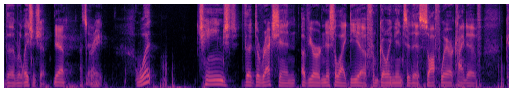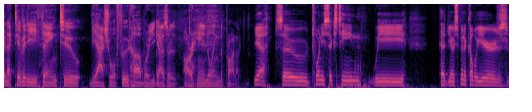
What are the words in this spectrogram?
the relationship. Yeah, that's yeah. great. What changed the direction of your initial idea from going into this software kind of connectivity thing to the actual food hub where you guys are are handling the product? Yeah. So 2016, we had you know spent a couple years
